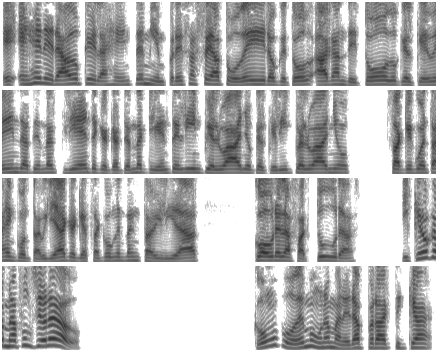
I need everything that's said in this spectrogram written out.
he, generado que la gente en mi empresa sea todero, que todos hagan de todo, que el que vende atienda al cliente, que el que atienda al cliente limpie el baño, que el que limpie el baño saque cuentas en contabilidad, que el que saque cuentas en contabilidad cobre las facturas. Y creo que me ha funcionado. ¿Cómo podemos de una manera práctica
